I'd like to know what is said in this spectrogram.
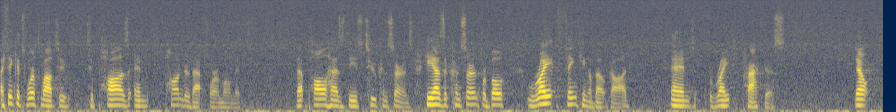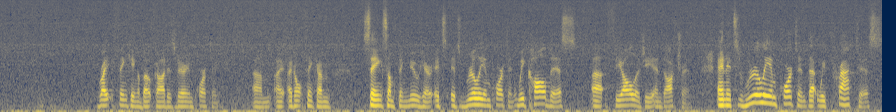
I think it's worthwhile to, to pause and ponder that for a moment. That Paul has these two concerns. He has a concern for both right thinking about God and right practice. Now, right thinking about God is very important. Um, I, I, don't think I'm saying something new here. It's, it's really important. We call this uh, theology and doctrine. And it's really important that we practice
